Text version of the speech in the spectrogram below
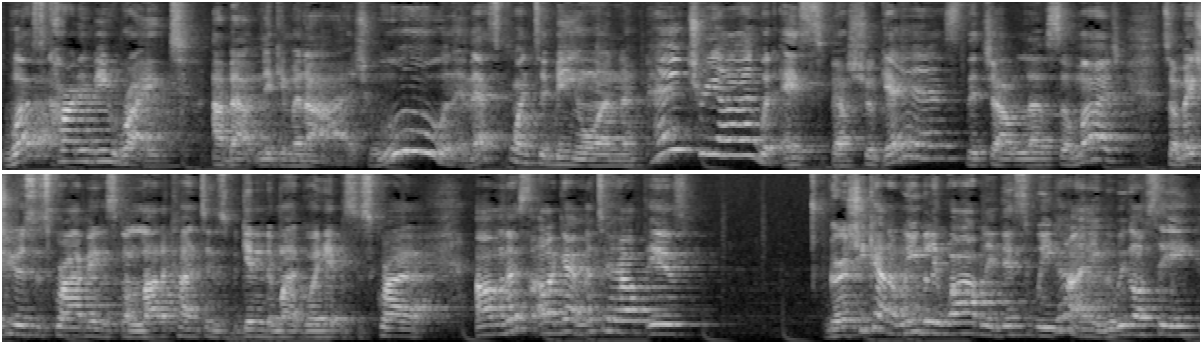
Was Cardi B Right About Nicki Minaj? Ooh, and that's going to be on Patreon with a special guest that y'all love so much. So make sure you're subscribing. It's got a lot of content. It's beginning of the month. Go ahead and subscribe. Um, that's all I got. Mental health is Girl, she kind of weebly wobbly this week, honey. But we're gonna see.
